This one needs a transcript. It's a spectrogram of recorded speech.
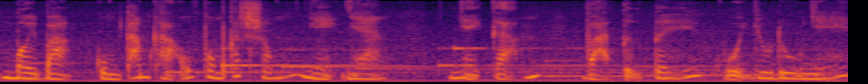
Mời bạn cùng tham khảo phong cách sống nhẹ nhàng, nhạy cảm và tử tế của judo nhé.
